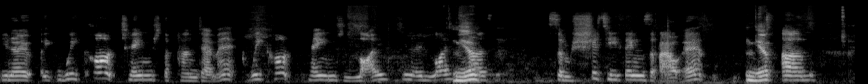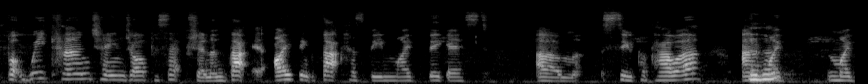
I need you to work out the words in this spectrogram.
You know, we can't change the pandemic, we can't change life. You know, life Yep. has some shitty things about it Yep. um, but we can change our perception and that i think that has been my biggest um superpower and Mhm. my my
